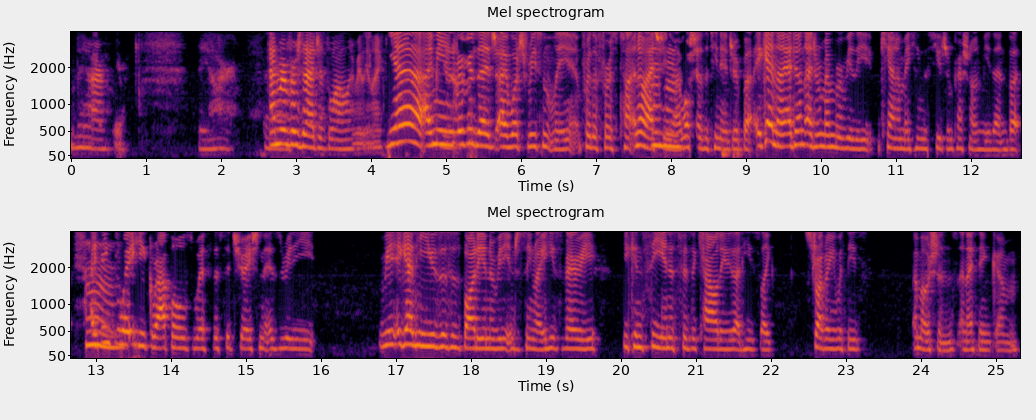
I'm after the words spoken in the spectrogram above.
they are. Yeah. They are. And Uh, River's Edge as well. I really like. Yeah, I mean, Yeah. River's Edge. I watched recently for the first time. No, actually, no, Mhm. I watched it as a teenager. But again, I, don't. I don't remember really Keanu making this huge impression on me then. But I think the Mm, way he grapples with the situation is really, re- again, he uses his body in a really interesting way. He's very. You can see in his physicality that he's like struggling with these emotions, and I think um,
